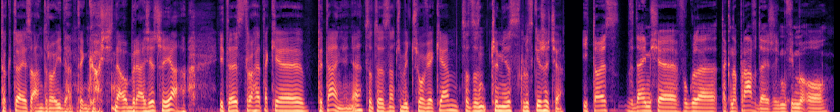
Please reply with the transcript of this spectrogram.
To kto jest androidem, ten gość na obrazie, czy ja? I to jest trochę takie pytanie, nie? Co to znaczy być człowiekiem? Co to, czym jest ludzkie życie? I to jest, wydaje mi się, w ogóle tak naprawdę, jeżeli mówimy o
